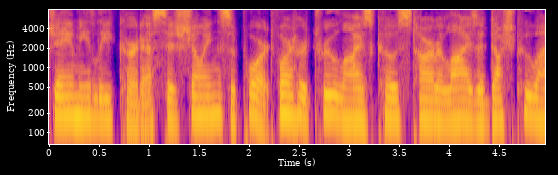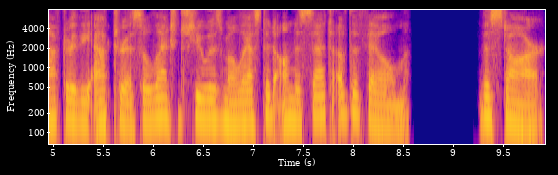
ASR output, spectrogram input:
Jamie Lee Curtis is showing support for her True Lies co-star Eliza Dushku after the actress alleged she was molested on the set of the film. The star,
